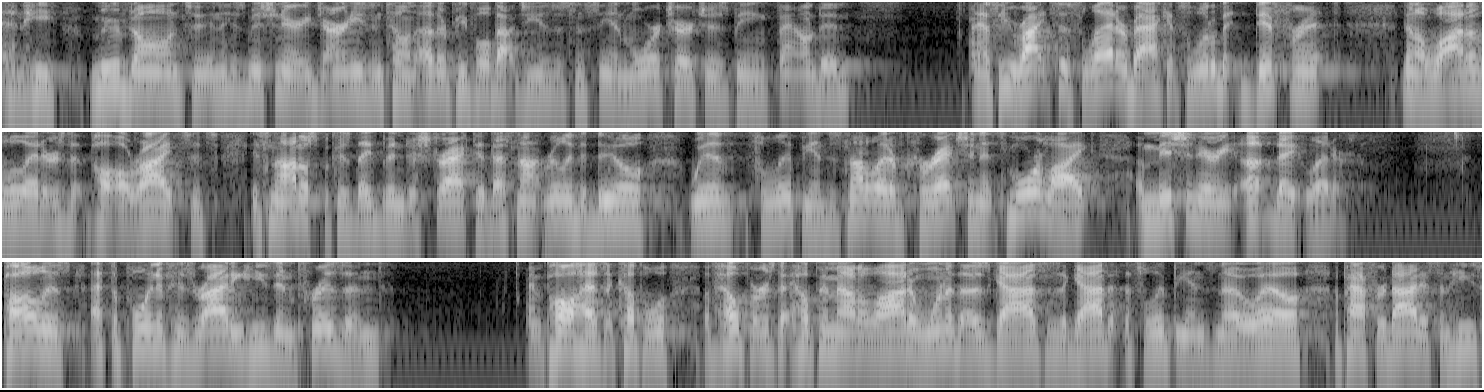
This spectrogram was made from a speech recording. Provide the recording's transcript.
and he moved on to in his missionary journeys and telling other people about Jesus and seeing more churches being founded. As he writes this letter back, it's a little bit different than a lot of the letters that Paul writes. It's, it's not because they've been distracted. That's not really the deal with Philippians. It's not a letter of correction, it's more like a missionary update letter. Paul is at the point of his writing, he's imprisoned and Paul has a couple of helpers that help him out a lot. And one of those guys is a guy that the Philippians know well, Epaphroditus, and he's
